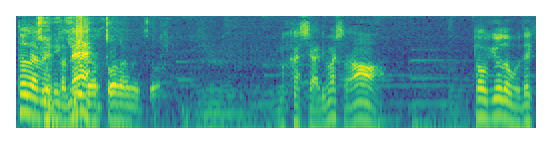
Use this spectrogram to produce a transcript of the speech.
トーナメント12球ね団。トーナメントは。うん昔ありましたな。東京ドームでき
